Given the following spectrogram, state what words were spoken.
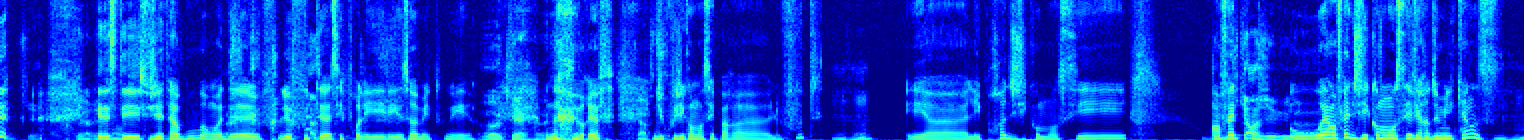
ok. Quelle Que raison. C'était sujet tabou, en mode euh, le fo- le foot, euh, c'est pour les, les hommes et tout. Ok. Bref, du coup, j'ai commencé par euh, le foot. Mhm. Et euh, les prods, j'ai commencé. En fait, 2015, j'ai vu, là, Ouais, en fait, j'ai commencé vers 2015. Mhm.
